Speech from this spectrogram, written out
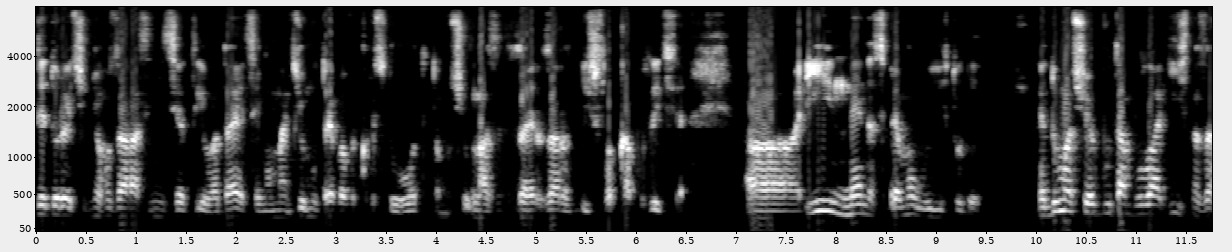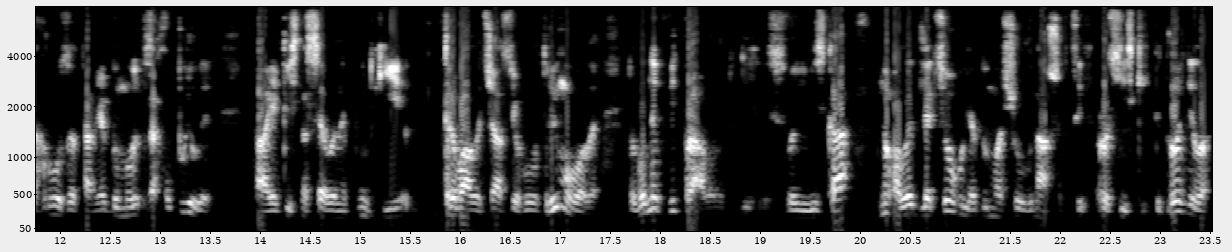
де, до речі, в нього зараз ініціатива, да, і цей момент йому треба використовувати, тому що в нас зараз більш слабка позиція, і не спрямовує їх туди. Я думаю, що якби там була дійсна загроза, там, якби ми захопили а, якийсь населений пункт і тривалий час його отримували, то вони б відправили туди свої війська. Ну але для цього я думаю, що в наших цих російських підрозділах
